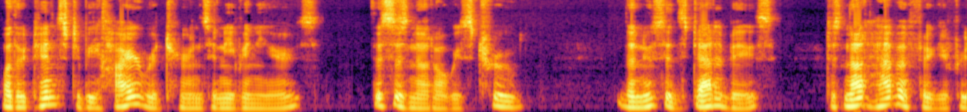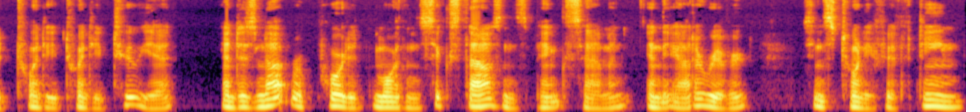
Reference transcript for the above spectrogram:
While there tends to be higher returns in even years, this is not always true. The NUSEDS database does not have a figure for 2022 yet, and has not reported more than 6,000 pink salmon in the Ahta River since 2015.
